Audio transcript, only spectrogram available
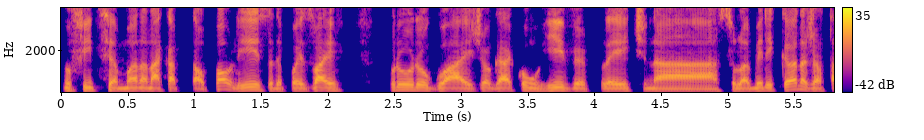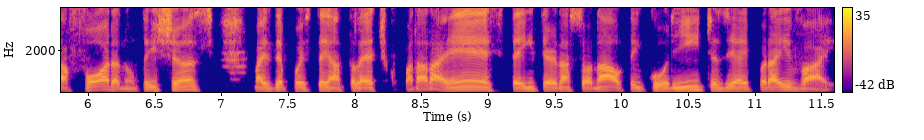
no fim de semana na capital paulista, depois vai para o Uruguai jogar com o River Plate na Sul-Americana, já está fora, não tem chance, mas depois tem Atlético Paranaense, tem Internacional, tem Corinthians e aí por aí vai.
